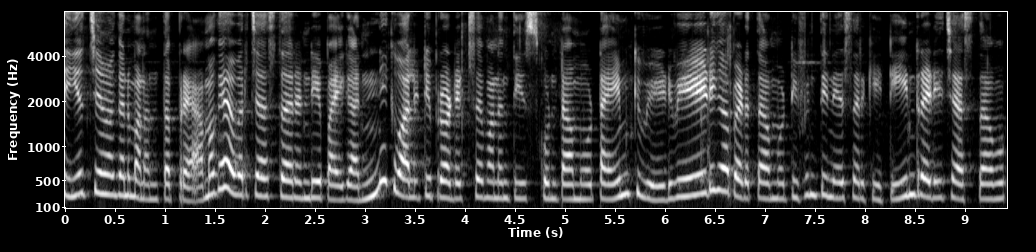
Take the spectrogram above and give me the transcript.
చెయ్యొచ్చేమో కానీ మనంత ప్రేమగా ఎవరు చేస్తారండి? పైగా అన్ని క్వాలిటీ ప్రోడక్ట్సే మనం తీసుకుంటాము. టైంకి వేడివేడిగా పెడతాము. టిఫిన్ తినేసరికి టీని రెడీ చేస్తాము.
